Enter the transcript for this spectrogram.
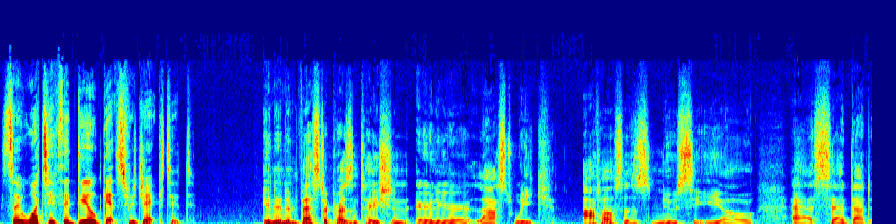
So, what if the deal gets rejected? In an investor presentation earlier last week, Atos's new CEO uh, said that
